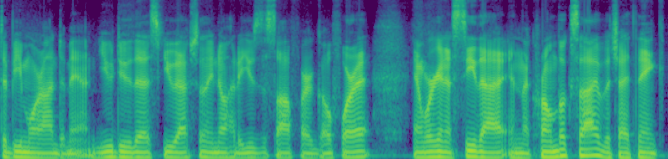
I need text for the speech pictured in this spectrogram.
to be more on demand. You do this, you actually know how to use the software, go for it. And we're going to see that in the Chromebook side, which I think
